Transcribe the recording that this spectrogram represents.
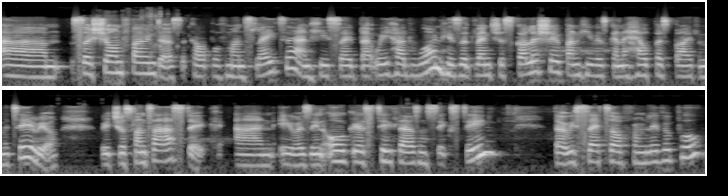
Um, so Sean phoned us a couple of months later and he said that we had won his adventure scholarship and he was going to help us buy the material, which was fantastic. And it was in August 2016 that we set off from Liverpool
